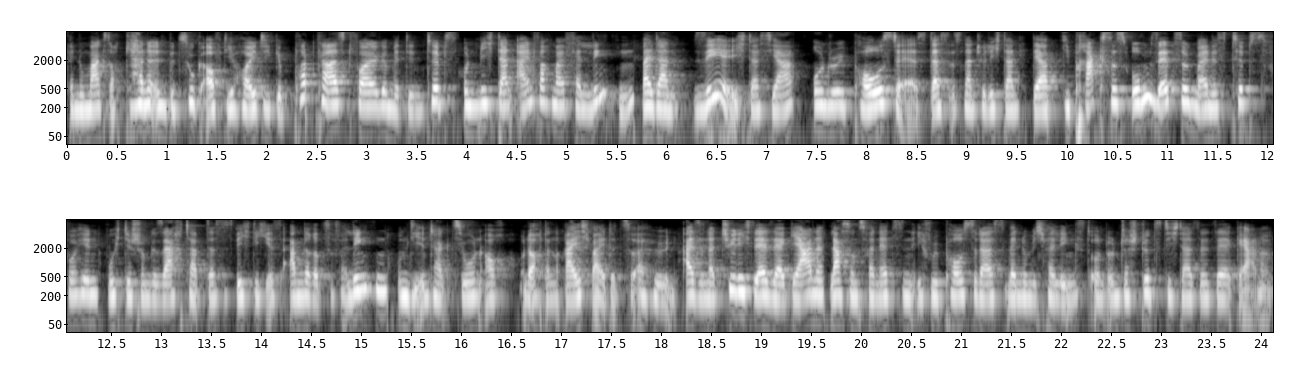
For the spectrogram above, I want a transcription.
Wenn du magst, auch gerne in Bezug auf die heutige Podcast-Folge mit den Tipps und mich dann einfach mal verlinken, weil dann sehe ich das ja und reposte es. Das ist natürlich dann der, die Praxisumsetzung meines Tipps vorhin, wo ich dir schon gesagt habe, dass es wichtig ist, andere zu verlinken, um die Interaktion auch und auch dann Reichweite zu erhöhen. Also natürlich sehr, sehr gerne. Lass uns vernetzen. Ich reposte das, wenn du mich verlinkst und unterstütze dich da sehr, sehr gerne.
